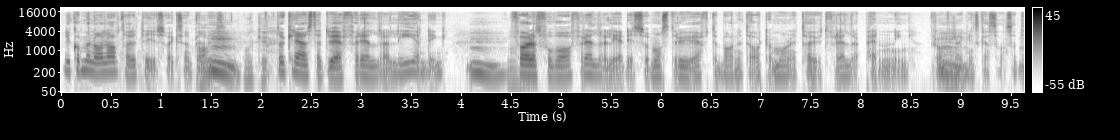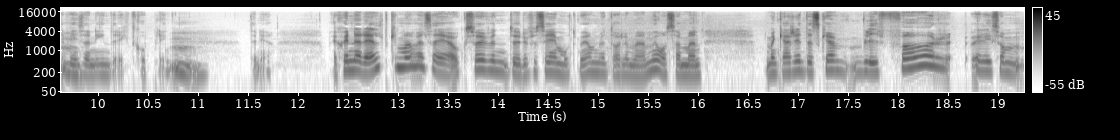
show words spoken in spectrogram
Det kommunala avtalet är ju så exempelvis. Mm. Okay. Då krävs det att du är föräldraledig. Mm. För att få vara föräldraledig så måste du efter barnet är 18 månader ta ut föräldrapenning från mm. Försäkringskassan. Så det mm. finns en indirekt koppling mm. till det. Men generellt kan man väl säga också, du får säga emot mig om du inte håller med mig Åsa, men man kanske inte ska bli för liksom,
